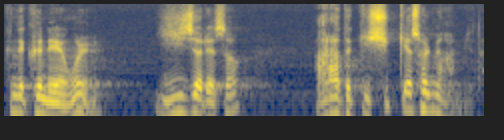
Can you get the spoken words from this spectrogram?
근데 그 내용을 2절에서 알아듣기 쉽게 설명합니다.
